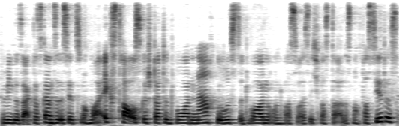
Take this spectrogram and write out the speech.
Wie gesagt, das Ganze ist jetzt nochmal extra ausgestattet worden, nachgerüstet worden und was weiß ich, was da alles noch passiert ist.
